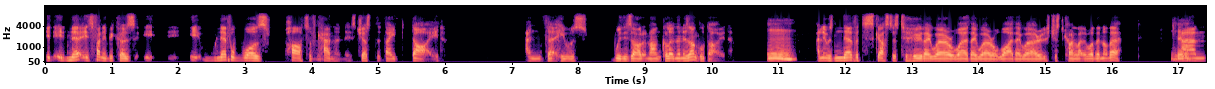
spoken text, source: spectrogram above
It, it ne- it's funny because it, it it never was part of canon. It's just that they died, and that he was with his aunt and uncle, and then his uncle died, Mm, and it was never discussed as to who they were or where they were or why they were. It was just kind of like, well, they're not there, yeah. and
